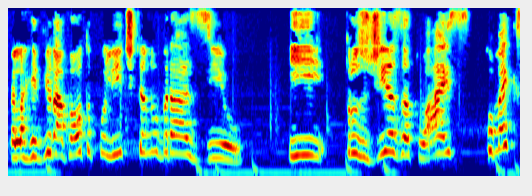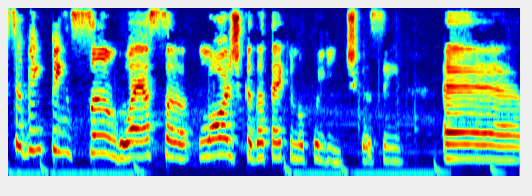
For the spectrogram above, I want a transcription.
pela reviravolta política no Brasil e para os dias atuais, como é que você vem pensando essa lógica da tecnopolítica? Assim, é,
